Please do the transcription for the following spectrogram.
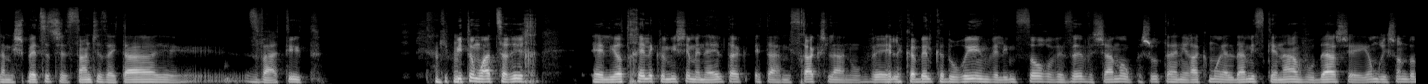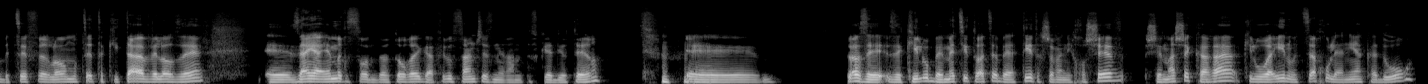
למשבצת של סנצ'ז הייתה אה, זוועתית. כי פתאום הוא היה צריך אה, להיות חלק ממי שמנהל את המשחק שלנו, ולקבל כדורים ולמסור וזה, ושם הוא פשוט היה נראה כמו ילדה מסכנה אבודה שיום ראשון בבית ספר לא מוצא את הכיתה ולא זה. אה, זה היה אמרסון באותו רגע, אפילו סנצ'ז נראה מתפקד יותר. לא, זה, זה כאילו באמת סיטואציה בעייתית. עכשיו, אני חושב שמה שקרה, כאילו ראינו, הצלחנו להניע כדור,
